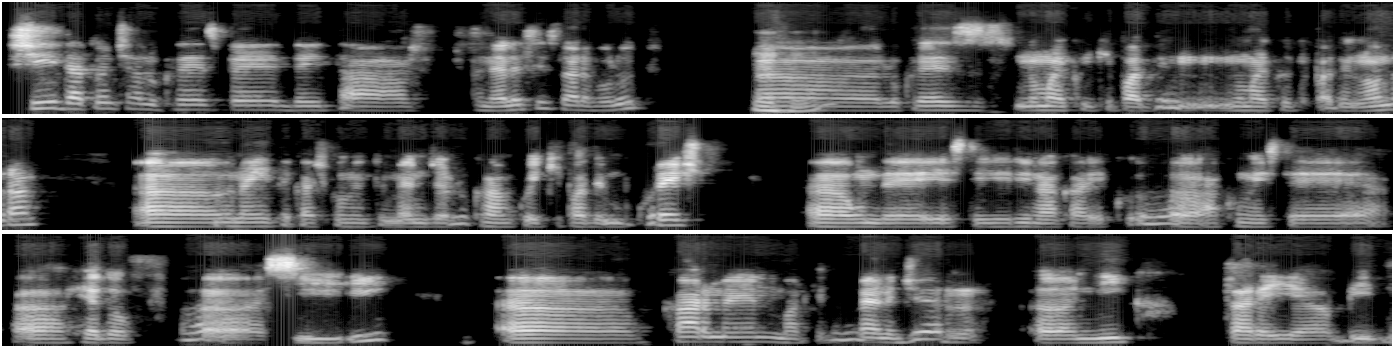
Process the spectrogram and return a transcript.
și de atunci lucrez pe data analysis la Revolut. Uh-huh. lucrez numai cu echipa din, numai cu echipa din Londra. Uh, înainte, ca și community manager, lucram cu echipa din București, uh, unde este Irina, care uh, acum este uh, head of uh, CEE, uh, Carmen, marketing manager, uh, Nick, care e uh, BD,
